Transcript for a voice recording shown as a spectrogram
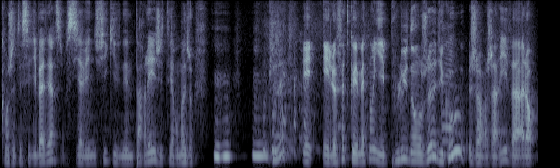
quand j'étais célibataire, s'il y avait une fille qui venait me parler, j'étais en mode genre. Et, et le fait que maintenant il n'y ait plus d'enjeu, du Ouais. coup, genre j'arrive à. Alors,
